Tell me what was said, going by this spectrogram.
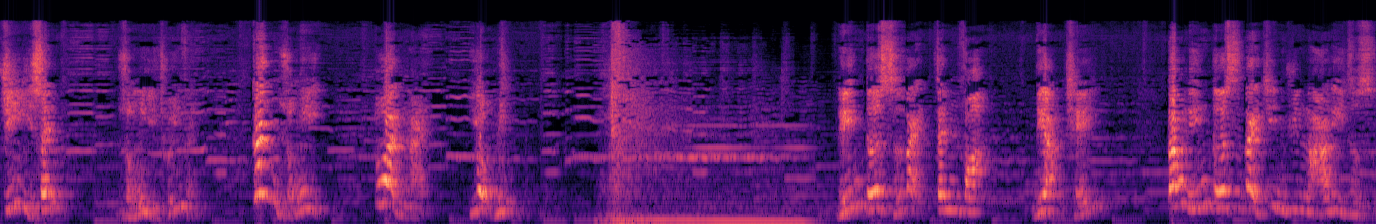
跻身容易摧毁，更容易断奶要命。宁德时代蒸发两千亿，当宁德时代进军拿利之时，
